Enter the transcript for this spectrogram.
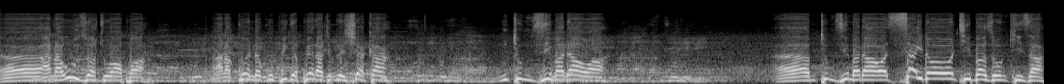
uh, anauzwa tu hapa. Anakwenda kupiga penalti bila shaka, mtu mzima dawa. Uh, mtu mzima dawa. Saido Ntibazo Nkiza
